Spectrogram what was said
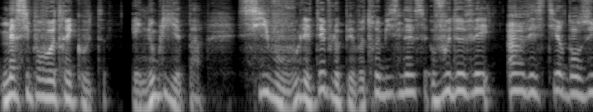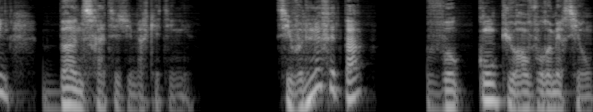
Merci pour votre écoute. Et n'oubliez pas, si vous voulez développer votre business, vous devez investir dans une bonne stratégie marketing. Si vous ne le faites pas, vos concurrents vous remercieront.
